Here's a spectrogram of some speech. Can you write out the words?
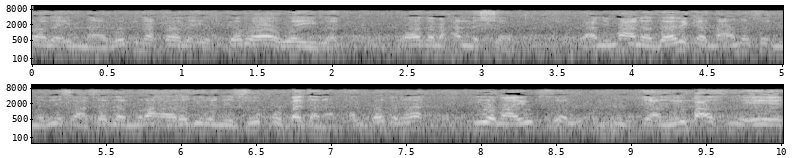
قال إنها بدنه قال اركبها ويلك. وهذا محل الشاهد. يعني معنى ذلك أن أنس النبي صلى الله عليه وسلم رأى رجلا يسوق بدنه، البدنة هي ما يبصر يعني يبعث لايه؟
